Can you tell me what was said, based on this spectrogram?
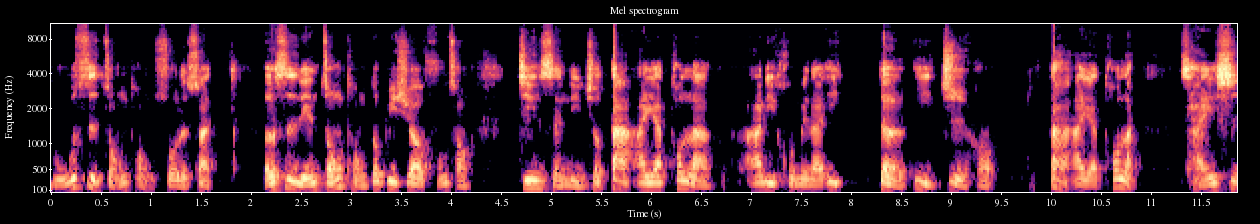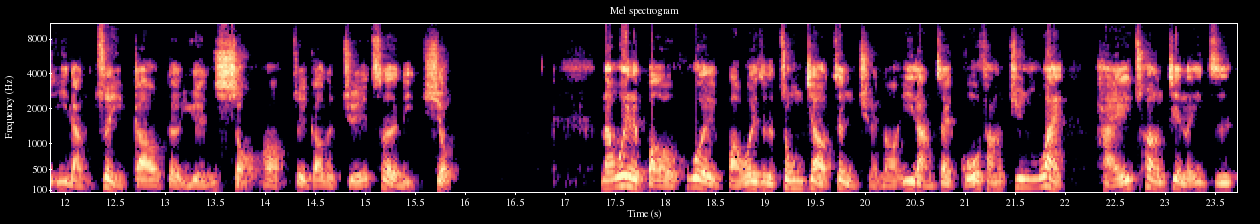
不是总统说了算，而是连总统都必须要服从精神领袖大阿亚托拉阿里霍梅拉伊的意志哈。大阿亚托拉才是伊朗最高的元首哈，最高的决策领袖。那为了保卫保卫这个宗教政权哦，伊朗在国防军外还创建了一支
